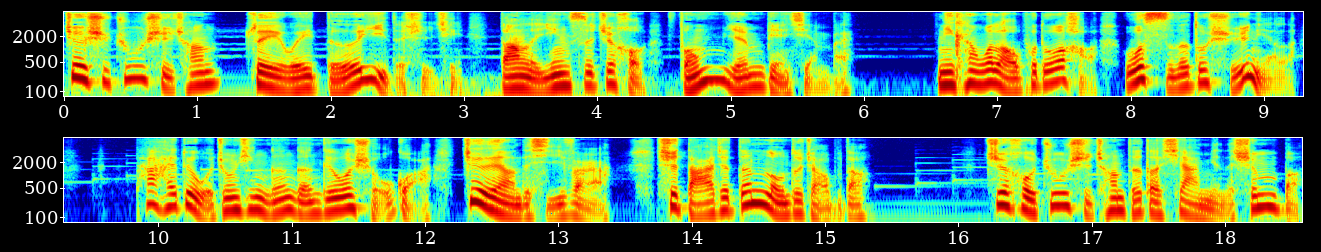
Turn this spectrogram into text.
这是朱世昌最为得意的事情。当了阴司之后，逢人便显摆：“你看我老婆多好，我死了都十年了，她还对我忠心耿耿，给我守寡。这样的媳妇儿啊，是打着灯笼都找不到。”之后，朱世昌得到下面的申报，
